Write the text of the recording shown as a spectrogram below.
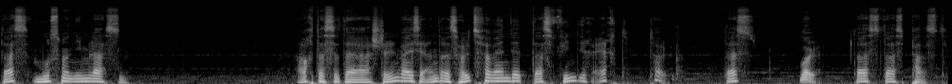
Das muss man ihm lassen. Auch, dass er da stellenweise anderes Holz verwendet, das finde ich echt toll. Das, wohl, das, das passt.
